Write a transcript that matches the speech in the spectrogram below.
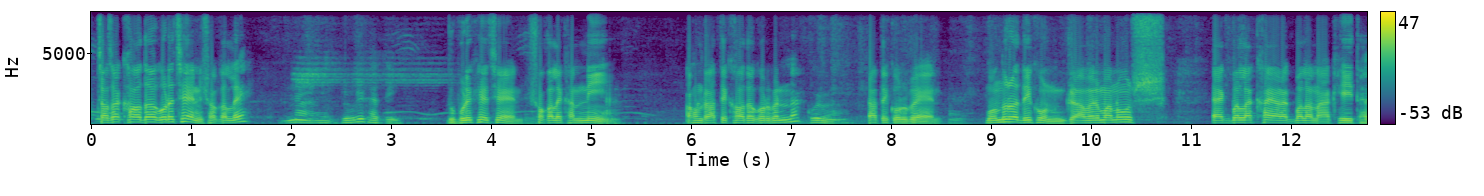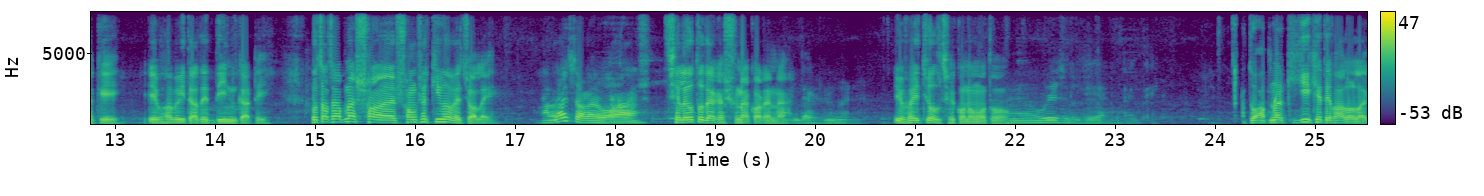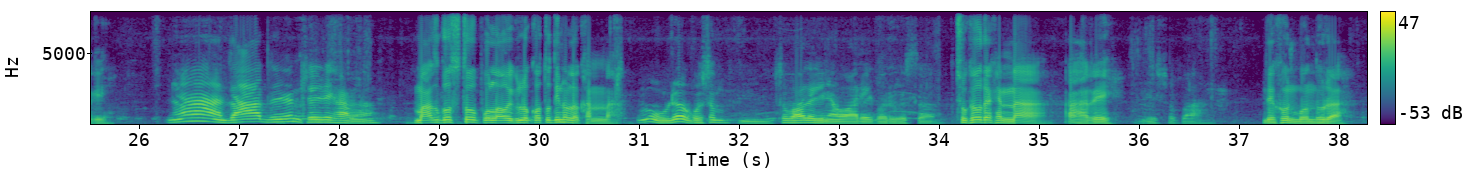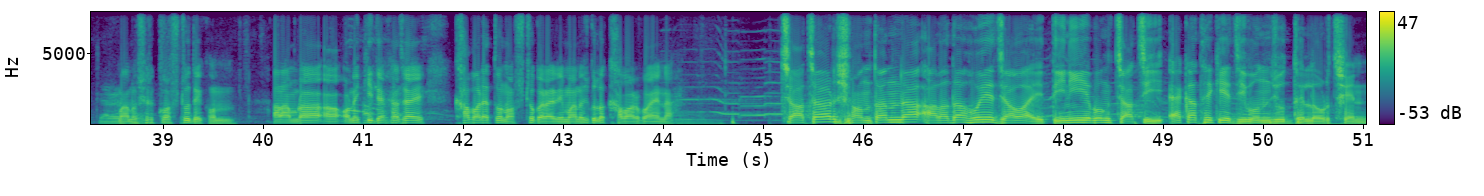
চাচা খাওয়া দাওয়া করেছেন সকালে? না দুপুরে দুপুরে খেয়েছেন? সকালে খাননি? এখন রাতে খাওয়া দাওয়া করবেন না? রাতে করবেন। বন্ধুরা দেখুন গ্রামের মানুষ একবেলা খায় আর একবেলা না খেয়েই থাকে। এভাবেই তাদের দিন কাটে। তো চাচা আপনার সংসার কীভাবে চলে? আল্লাহ চড়াই ছেলেও তো দেখাশোনা করে না। এভাবেই চলছে কোনো মতো? হ্যাঁ, তো আপনার কি কি খেতে ভালো লাগে? না যা দেবেন সেই খাব। মাছ গোস্ত পোলাও এগুলো কতদিন হলো খান না? গোসম দেখি না আরে গরু গোস চোখেও দেখেন না? আরে দেখুন বন্ধুরা মানুষের কষ্ট দেখুন। আর আমরা অনেকেই দেখা যায়। খাবার এত নষ্ট করে আর এই মানুষগুলো খাবার পায় না। চাচার সন্তানরা আলাদা হয়ে যাওয়ায় তিনি এবং চাচি একা থেকে জীবন যুদ্ধে লড়ছেন।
